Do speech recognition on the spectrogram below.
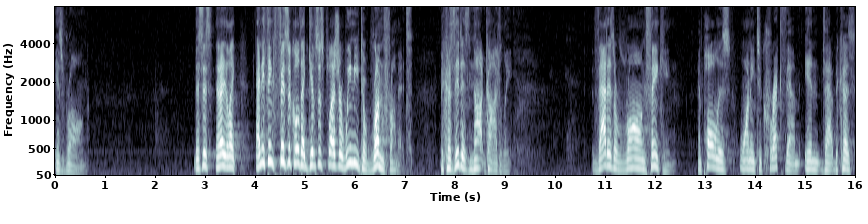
is wrong. This is, and I like, anything physical that gives us pleasure, we need to run from it because it is not godly. That is a wrong thinking. And Paul is wanting to correct them in that because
